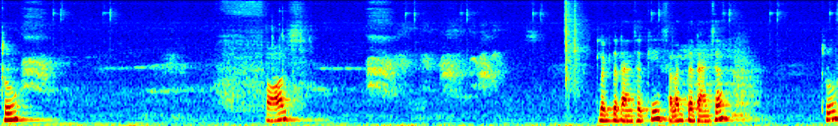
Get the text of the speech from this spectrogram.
True. False. Click that answer key select that answer. True.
